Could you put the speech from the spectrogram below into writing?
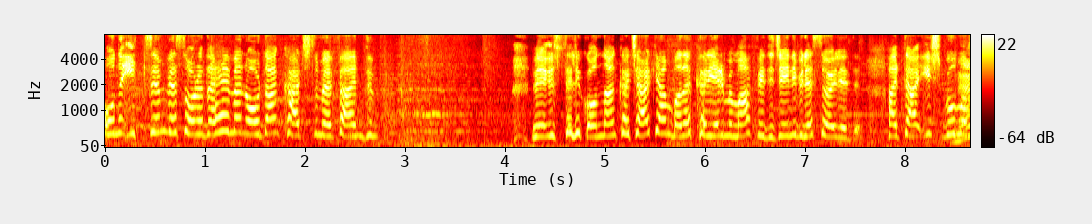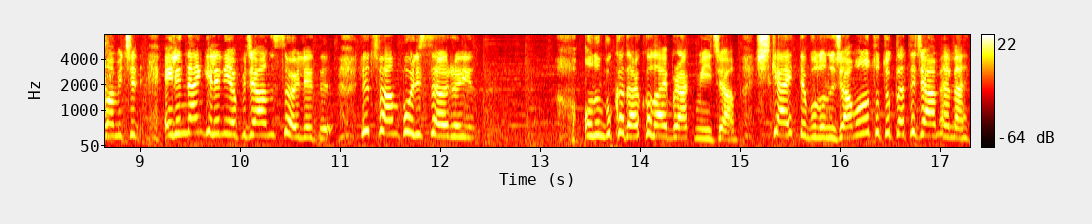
onu ittim ve sonra da hemen oradan kaçtım efendim. Ve üstelik ondan kaçarken bana kariyerimi mahvedeceğini bile söyledi. Hatta iş bulmamam Ne? için elinden geleni yapacağını söyledi. Lütfen polisi arayın. Onu bu kadar kolay bırakmayacağım. Şikayette bulunacağım. Onu tutuklatacağım hemen.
